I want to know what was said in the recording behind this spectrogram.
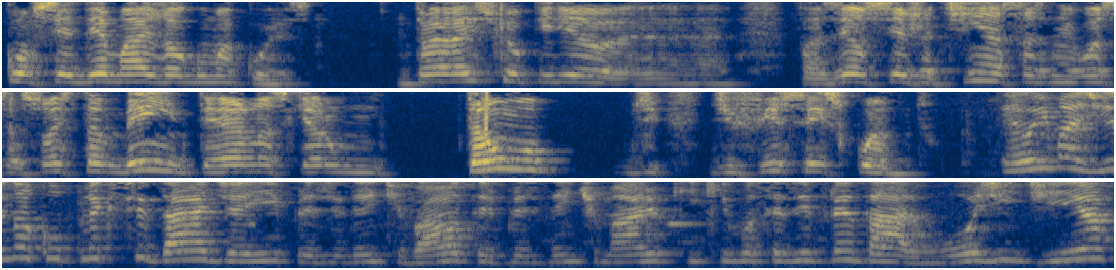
conceder mais alguma coisa. Então era isso que eu queria é, fazer, ou seja, tinha essas negociações também internas que eram tão difíceis quanto. Eu imagino a complexidade aí, presidente Walter presidente Mário, que, que vocês enfrentaram. Hoje em dia,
